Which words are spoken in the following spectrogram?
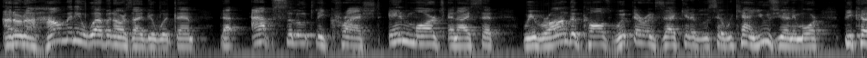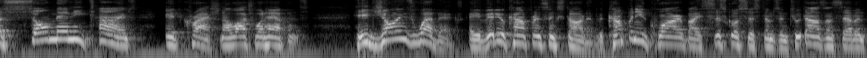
I don't know how many webinars I did with them that absolutely crashed in March. And I said, we were on the calls with their executive who said, we can't use you anymore because so many times it crashed. Now watch what happens. He joins WebEx, a video conferencing startup, the company acquired by Cisco Systems in 2007,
